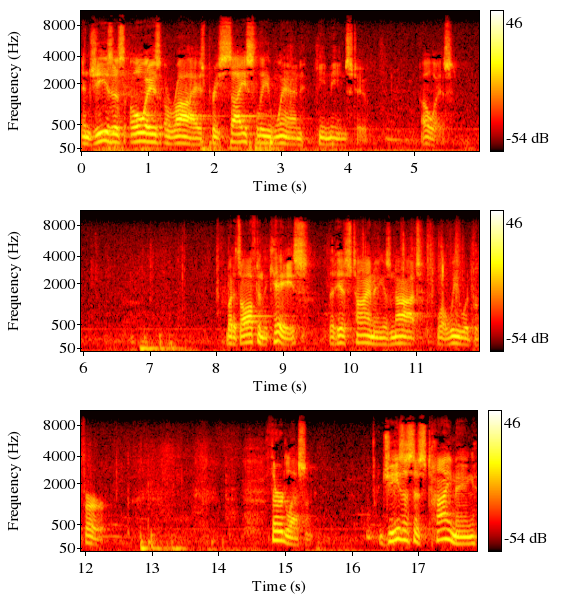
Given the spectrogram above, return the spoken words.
And Jesus always arrives precisely when he means to. Always. But it's often the case that his timing is not what we would prefer. Third lesson Jesus' timing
